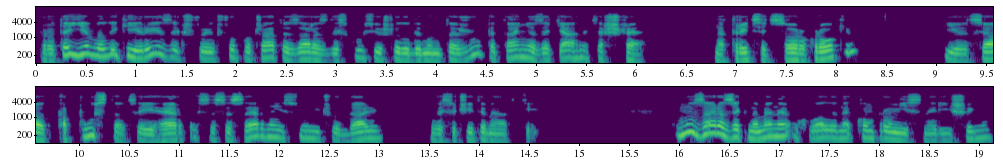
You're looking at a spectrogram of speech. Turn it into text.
Проте є великий ризик, що якщо почати зараз дискусію щодо демонтажу, питання затягнеться ще на 30-40 років, і оця капуста, цей герб СССР не існуючого далі височитиме над Києвом. Тому зараз, як на мене, ухвалене компромісне рішення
